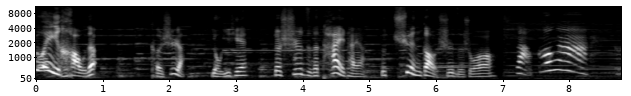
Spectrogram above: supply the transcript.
最好的。可是啊，有一天，这狮子的太太呀，就劝告狮子说：“老公啊，告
